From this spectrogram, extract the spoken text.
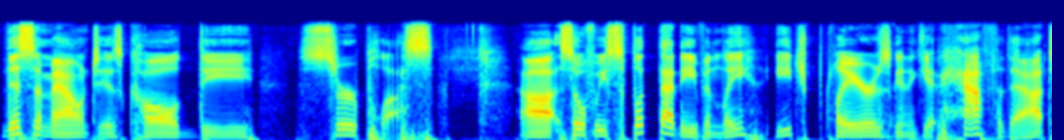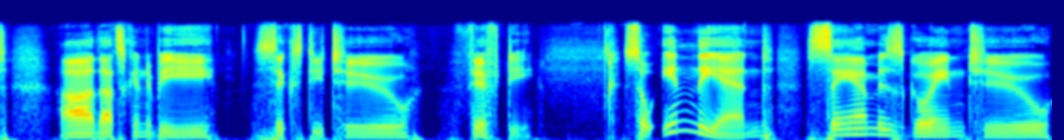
This amount is called the surplus. Uh, so if we split that evenly, each player is going to get half of that. Uh, that's going to be 62.50. So in the end, Sam is going to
